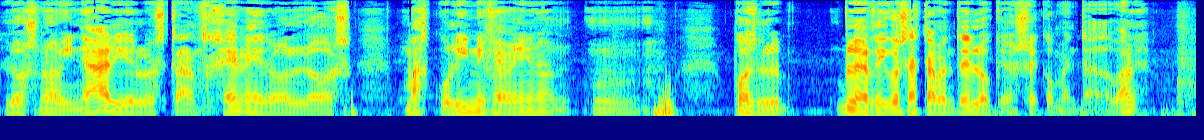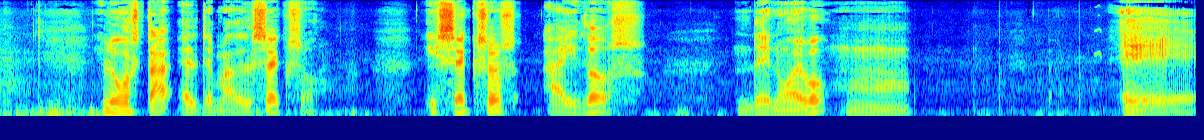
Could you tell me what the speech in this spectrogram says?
los no binarios, los transgéneros, los masculinos y femeninos, mm, pues les digo exactamente lo que os he comentado, ¿vale? Luego está el tema del sexo. Y sexos hay dos. De nuevo, mm, eh,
